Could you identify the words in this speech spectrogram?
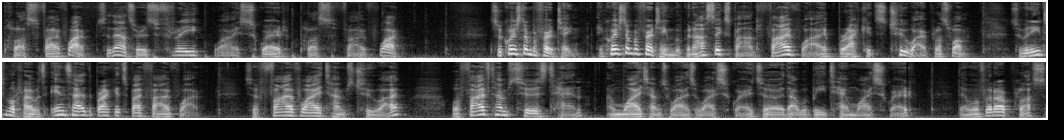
plus 5y. So the answer is 3y squared plus 5y. So question number 13. In question number 13, we've been asked to expand 5y brackets 2y plus 1. So we need to multiply what's inside the brackets by 5y. So 5y times 2y. Well, 5 times 2 is 10, and y times y is y squared, so that would be 10y squared. Then we've got our plus,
